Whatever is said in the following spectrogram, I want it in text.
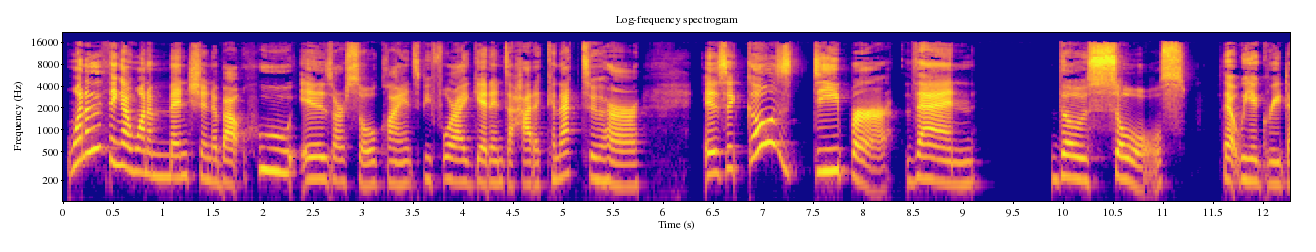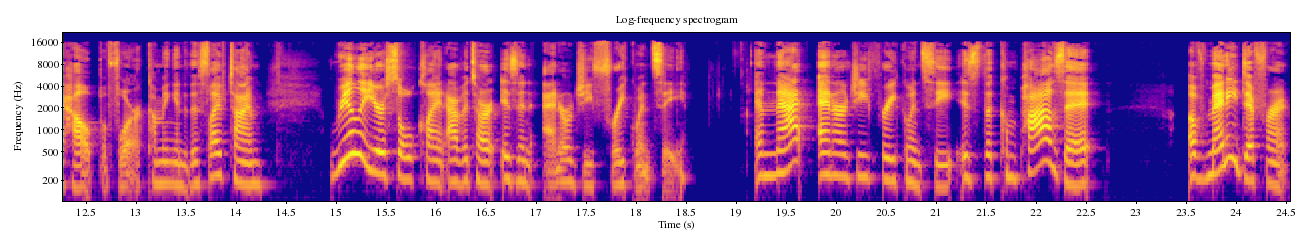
One other thing I want to mention about who is our soul clients before I get into how to connect to her is it goes deeper than those souls that we agreed to help before coming into this lifetime. Really, your soul client avatar is an energy frequency. And that energy frequency is the composite of many different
